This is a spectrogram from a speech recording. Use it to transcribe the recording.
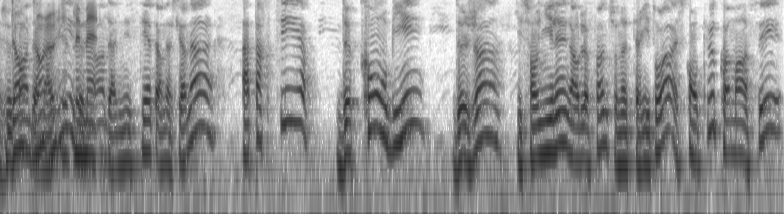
je demande à Marie, je demande à Amnesty International, à partir de combien de gens qui sont unilingues anglophones sur notre territoire, est-ce qu'on peut commencer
